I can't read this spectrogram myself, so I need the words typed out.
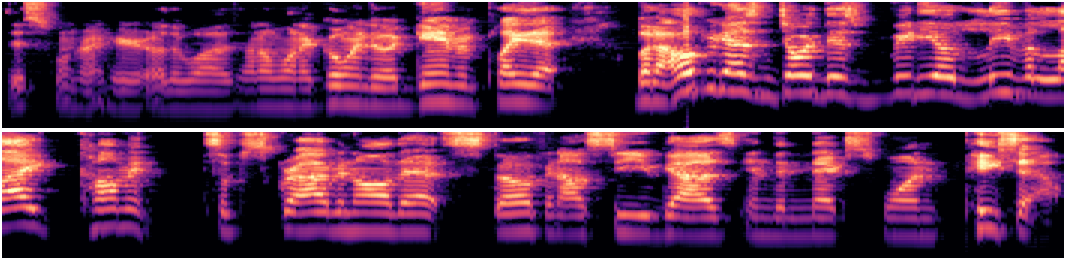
this one right here. Otherwise, I don't want to go into a game and play that. But I hope you guys enjoyed this video. Leave a like, comment, subscribe, and all that stuff. And I'll see you guys in the next one. Peace out.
